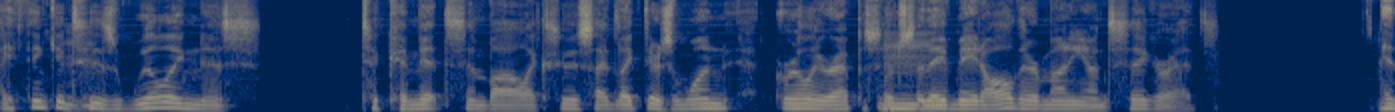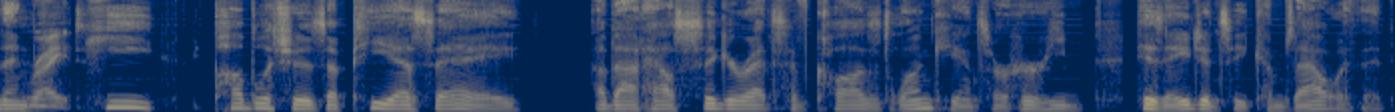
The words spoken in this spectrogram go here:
I think it's Mhm. his willingness to commit symbolic suicide. Like there's one earlier episode, so Mm. they've made all their money on cigarettes. And then right. he publishes a PSA about how cigarettes have caused lung cancer. Her he his agency comes out with it.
